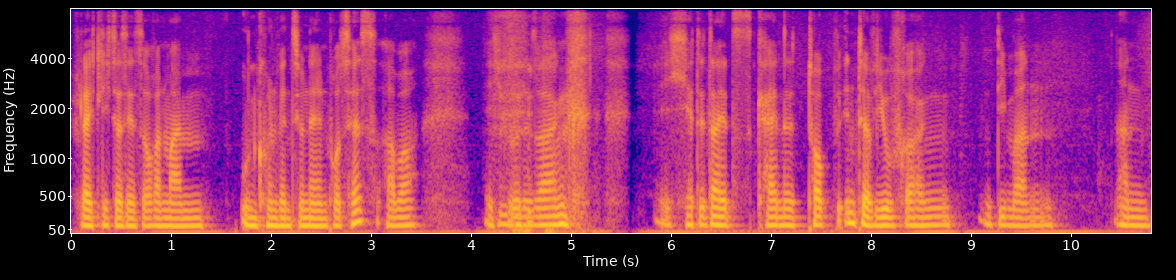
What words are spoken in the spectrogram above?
Vielleicht liegt das jetzt auch an meinem unkonventionellen Prozess, aber ich würde sagen, ich hätte da jetzt keine Top-Interview-Fragen, die man an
